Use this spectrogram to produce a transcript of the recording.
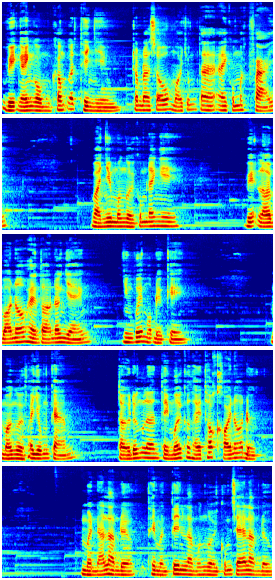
Việc ngại ngùng không ít thì nhiều, trong đa số mọi chúng ta ai cũng mắc phải. Và như mọi người cũng đã nghe, việc loại bỏ nó hoàn toàn đơn giản, nhưng với một điều kiện. Mọi người phải dũng cảm, tự đứng lên thì mới có thể thoát khỏi nó được. Mình đã làm được thì mình tin là mọi người cũng sẽ làm được.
